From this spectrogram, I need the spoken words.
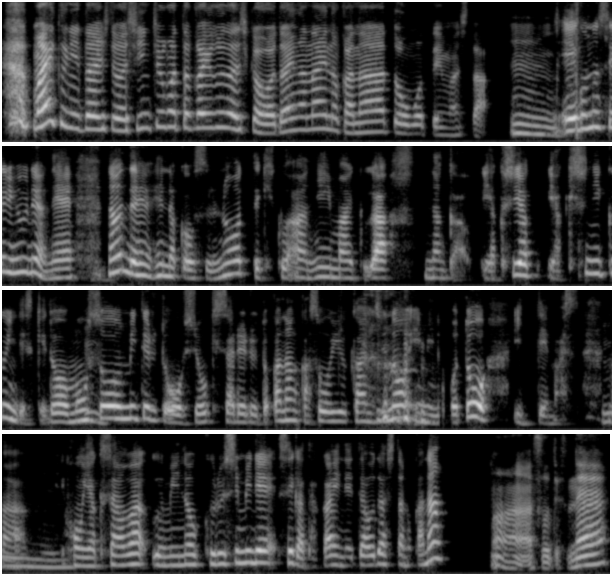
マイクに対しては身長が高いぐらいしか話題がないのかなと思っていました。うん、英語のセリフだよね。なんで変な顔するのって聞く案にマイクがなんか訳しや訳しにくいんですけど妄想を見てるとお仕置きされるとかなんかそういう感じの意味のことを言ってます。まあうん翻訳さんは生みの苦しみで背が高いネタを出したのかな？ああそうですね。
